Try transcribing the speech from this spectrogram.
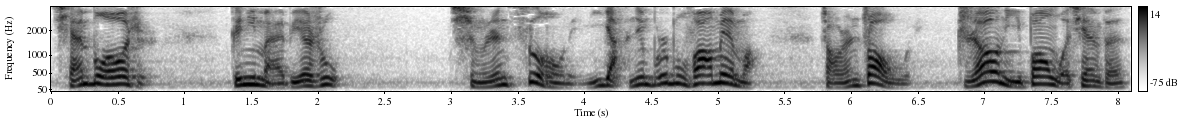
钱不好使，给你买别墅，请人伺候你，你眼睛不是不方便吗？找人照顾你，只要你帮我迁坟，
